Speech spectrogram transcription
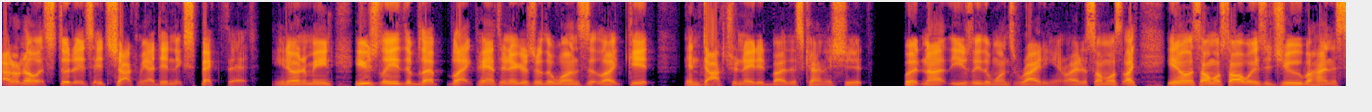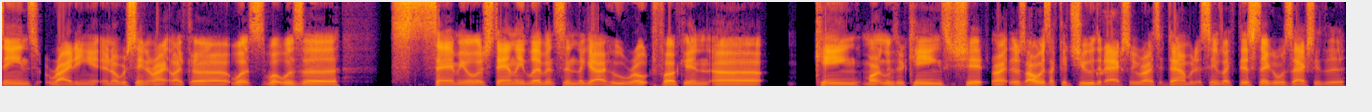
I don't know. It stood, it, it shocked me. I didn't expect that. You know what I mean? Usually the Black, Black Panther niggers are the ones that like get indoctrinated by this kind of shit, but not usually the ones writing it, right? It's almost like you know, it's almost always a Jew behind the scenes writing it and overseeing it, right? Like uh, what's what was uh Samuel or Stanley Levinson, the guy who wrote fucking uh King, Martin Luther King's shit, right? There's always like a Jew that actually writes it down, but it seems like this nigga was actually the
